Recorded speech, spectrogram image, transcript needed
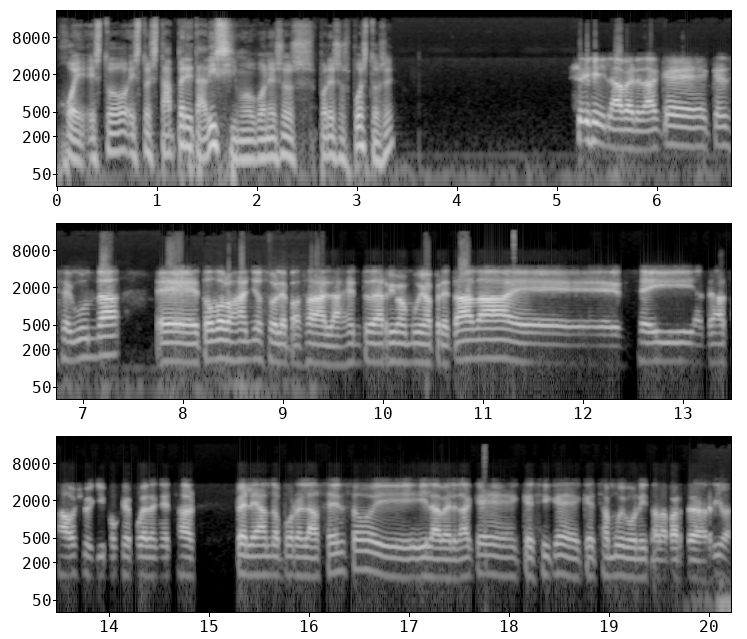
Joder, esto, esto está apretadísimo por esos, por esos puestos, ¿eh? Sí, la verdad que, que en segunda eh, todos los años suele pasar. La gente de arriba muy apretada, eh, seis hasta ocho equipos que pueden estar peleando por el ascenso y, la verdad que, sí que, está muy bonita la parte de arriba.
